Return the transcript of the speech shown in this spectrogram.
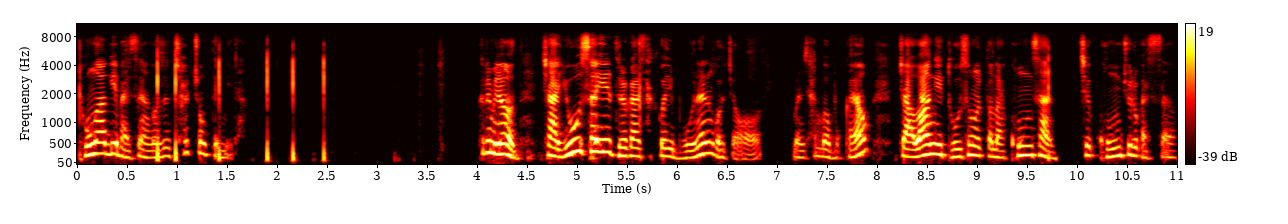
동학이 발생한 것은 철종 때입니다. 그러면 자 요 사이에 들어갈 사건이 뭐냐는 거죠. 한번 볼까요? 자 왕이 도성을 떠나 공산 즉 공주로 갔어요.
